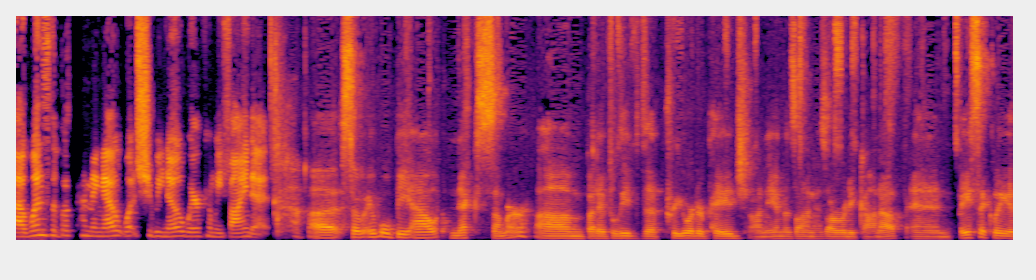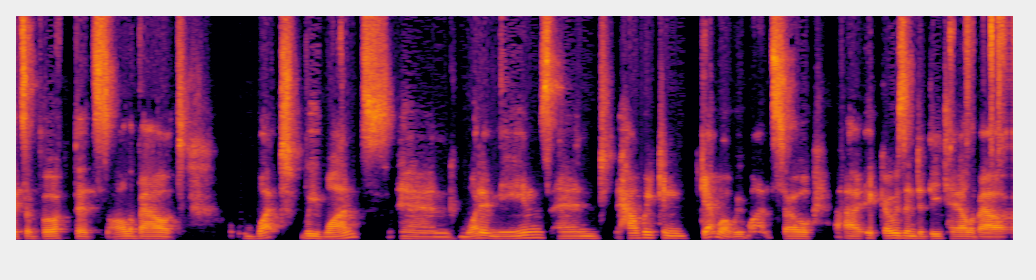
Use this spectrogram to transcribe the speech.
Uh, when's the book coming out? What should we know? Where can we find it? Uh, so, it will be out next summer, um, but I believe the pre order page on Amazon has already gone up. And basically, it's a book that's all about what we want and what it means and how we can get what we want. So uh, it goes into detail about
